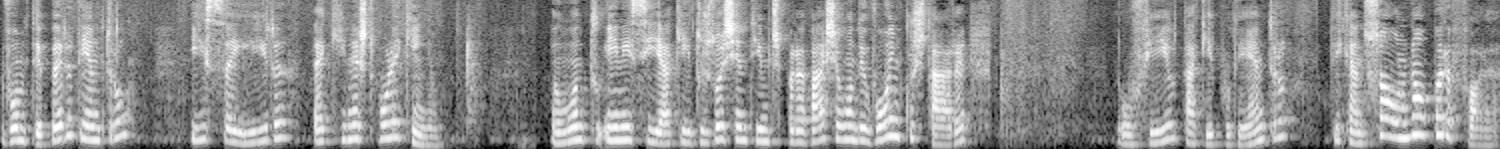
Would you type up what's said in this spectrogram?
Vou meter para dentro e sair aqui neste buraquinho. Onde inicia aqui dos 2 cm para baixo, é onde eu vou encostar. O fio está aqui por dentro, ficando só um nó para fora.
